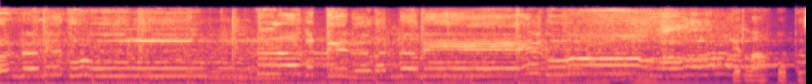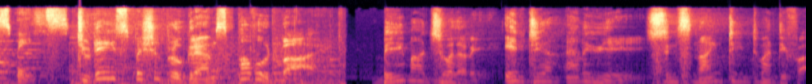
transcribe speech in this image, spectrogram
വർണമേകൂ ലോകത്തിന് വർണമേകൂ Birla Opus Space. Today's special programs powered by Bema Jewelry, India and UAE since 1925.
